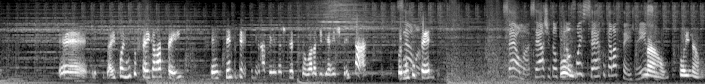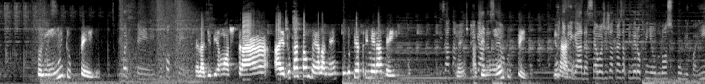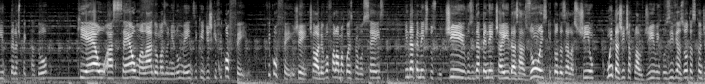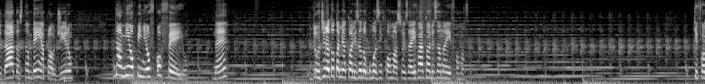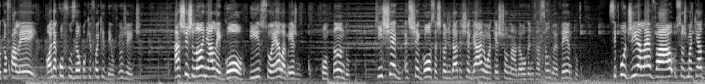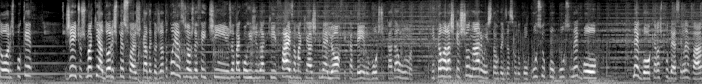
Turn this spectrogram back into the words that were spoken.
é, isso daí foi muito feio que ela fez. Tem sempre ter a vez as pessoas, ela devia respeitar. Foi Selma. muito feio. Selma, você acha então que foi. não foi certo o que ela fez, não é isso? Não, foi não. Foi muito feio. Foi feio, ficou feio. Ela devia mostrar a educação dela, né? Tudo pela primeira vez. Exatamente. Né? Obrigada, Achei Selma. muito feio. De muito nada. obrigada, Selma. A gente já traz a primeira opinião do nosso público aí, do telespectador, que é a Selma lá do Amazonino Mendes e que diz que ficou feio. Ficou feio, gente. Olha, eu vou falar uma coisa para vocês independente dos motivos, independente aí das razões que todas elas tinham. Muita gente aplaudiu, inclusive as outras candidatas também aplaudiram. Na minha opinião, ficou feio, né? O diretor está me atualizando algumas informações aí, vai atualizando aí a informação. Que foi o que eu falei. Olha a confusão porque foi que deu, viu, gente? A Gislane alegou, e isso ela mesmo contando, que che chegou, se as candidatas chegaram a questionar da organização do evento, se podia levar os seus maquiadores, porque, gente, os maquiadores pessoais de cada candidata conhecem já os defeitinhos, já vai corrigindo aqui, faz a maquiagem que melhor fica bem no rosto de cada uma. Então elas questionaram isso da organização do concurso e o concurso negou, negou que elas pudessem levar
